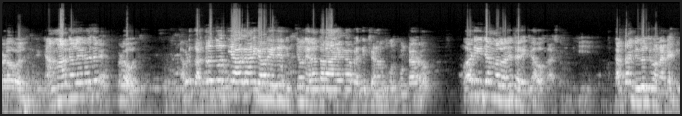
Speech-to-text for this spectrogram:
విడవలసిందే. జ్ఞాన మార్గంలో అయినా సరే విడవలసిందే. కాబట్టి కర్తృత్వ త్యాగానికి ఎవరైతే నిత్యం నిరంతరాయంగా ప్రతి క్షణం కోరుకుంటాడో వాడు ఈ జన్మలోనే ధరించే అవకాశం ఉంది. కర్తను మిగుల్చుకున్నాడండి.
